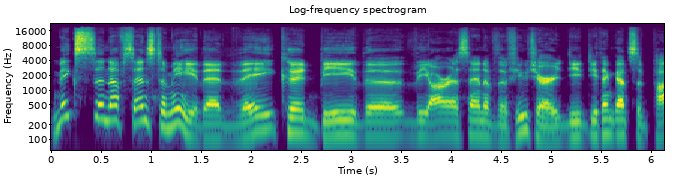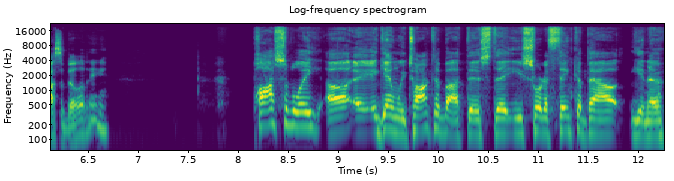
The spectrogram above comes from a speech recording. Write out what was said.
makes enough sense to me that they could be the the RSN of the future. Do you, do you think that's a possibility? Possibly. Uh, again, we talked about this that you sort of think about, you know,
